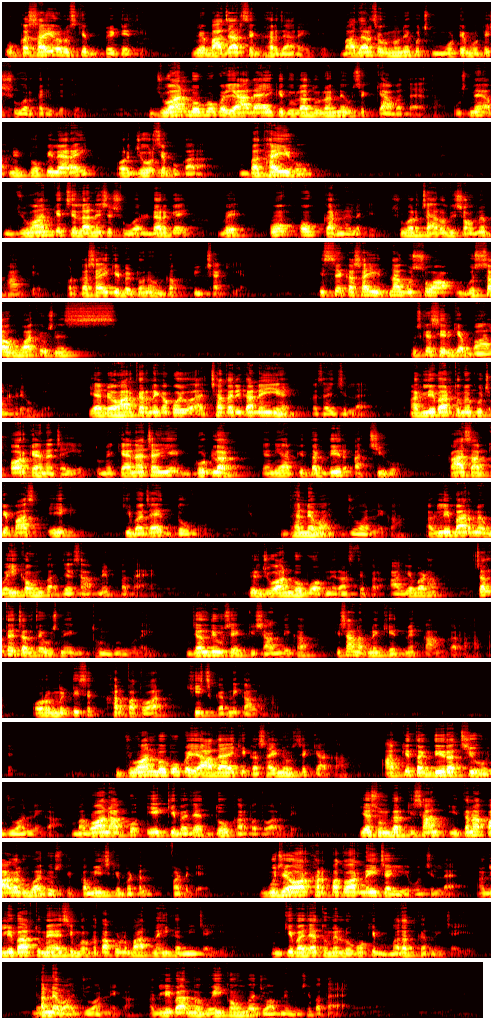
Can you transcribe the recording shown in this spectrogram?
वो कसाई और उसके बेटे थे। वे बाज़ार से घर जा रहे थे। बाज़ार से उन्होंने कुछ मोटे मोटे शुगर खरीदे थे। जुआन बोबो को याद आया कि दूल्हा दुल्हन ने उसे क्या बताया था। उसने अपनी टोपी लहराई और ज़ोर से पुकारा, बधाई हो। जुआन के चिल्लाने से शुअर डर गए। वे ओंक ओंक करने लगे। शुअर चारों दिशाओं में भाग गए और कसाई के बेटों ने उनका पीछा किया। इससे कसाई इतना गुस्सा गुस्सा हुआ कि उसने उसके सिर के बाल खड़े हो गए। यह व्यवहार करने का कोई अच्छा तरीका नहीं है, कसाई चिल्लाए। अगली बार तुम्हें कुछ और कहना चाहिए। तुम्हें कहना चाहिए, गुड लक, यानी आपकी तकदीर अच्छी हो। काश आपके पास एक की बजाय दो हो। धन्यवाद, जुआन ने कहा। अगली बार मैं वही कहूँगा जैसा आपने बताया। फिर जुआन बोबो अपने रास्ते पर आगे बढ़ा। चलते चलते उसने एक धुन गुनगुनाई। जल्दी उसे एक किसान दिखा। किसान अपने खेत में काम कर रहा था और वो मिट्टी से खरपतवार खींच कर निकाल रहा था जुआन बोबो को याद आया कि कसाई ने उसे क्या कहा था। आपकी तकदीर अच्छी हो, जुआन ने कहा। भगवान आपको एक की बजाय दो खरपतवार दे। यह सुनकर किसान इतना पागल हुआ कि उसके कमीज के बटन फट गए। मुझे और खरपतवार नहीं चाहिए, वो चिल्लाया। अगली बार तुम्हें ऐसी मूर्खतापूर्ण बात नहीं करनी चाहिए। उनकी बजाय तुम्हें लोगों की मदद करनी चाहिए। धन्यवाद, जुआन ने कहा। अगली बार मैं वही कहूँगा जो आपने मुझे बताया।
